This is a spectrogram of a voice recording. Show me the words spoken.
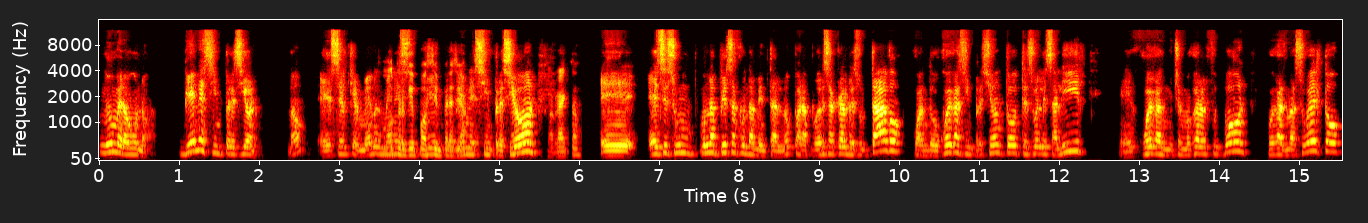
número uno, viene sin presión, ¿no? Es el que menos Otro equipo sin presión. Viene sin presión. Correcto. Eh, esa es una pieza fundamental, ¿no? Para poder sacar el resultado. Cuando juegas sin presión, todo te suele salir eh, juegas mucho mejor al fútbol, juegas más suelto,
